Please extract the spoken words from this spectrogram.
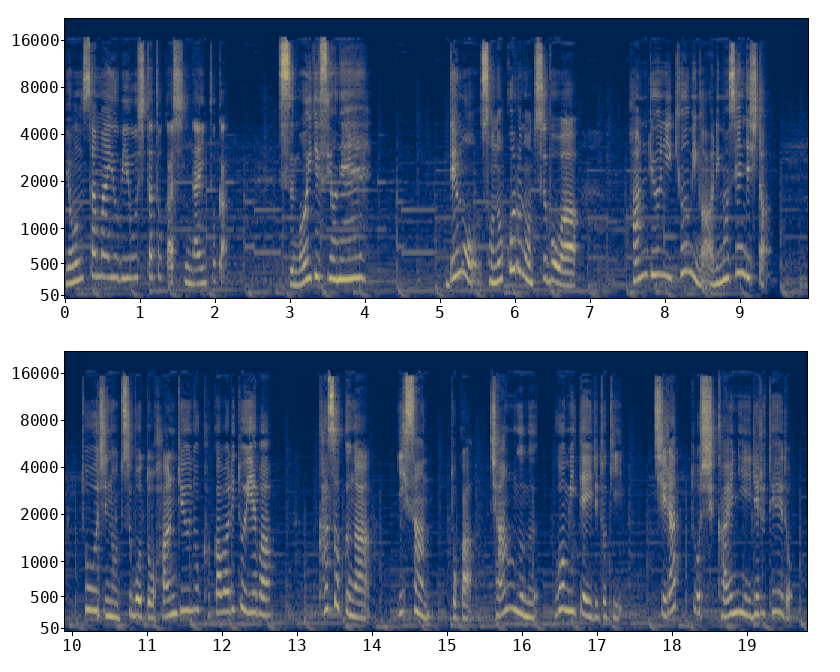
ヨン様呼びをしたとかしないとか、すごいですよね。でも、その頃の壺は、韓流に興味がありませんでした。当時の壺と韓流の関わりといえば、家族がイサンとかチャングムを見ているとき、ちらっと視界に入れる程度。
